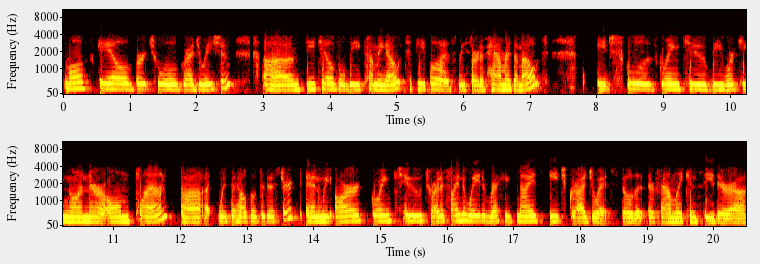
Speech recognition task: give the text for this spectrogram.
small scale virtual graduation. Um, details will be coming out to people as we sort of hammer them out each school is going to be working on their own plan uh, with the help of the district, and we are going to try to find a way to recognize each graduate so that their family can see their uh,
